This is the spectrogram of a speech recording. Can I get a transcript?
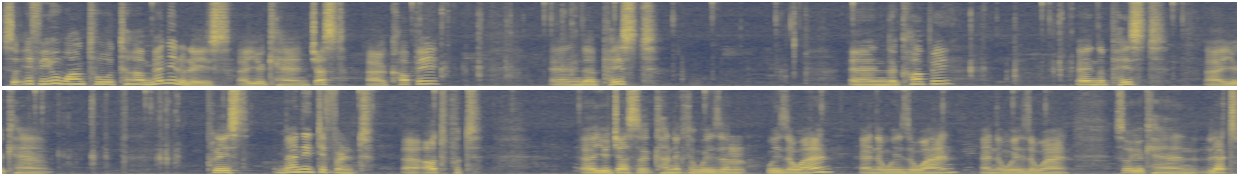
So if you want to turn on many relays, uh, you can just uh, copy and paste and copy and paste. Uh, you can place many different uh, output. Uh, you just connect with the, with the one and with the one and with the one. So you can let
